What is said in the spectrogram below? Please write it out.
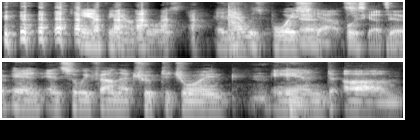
Camping outdoors, and that was Boy Yeah, Scouts. Boy Scouts, yeah. and and so we found that troop to join, and um,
